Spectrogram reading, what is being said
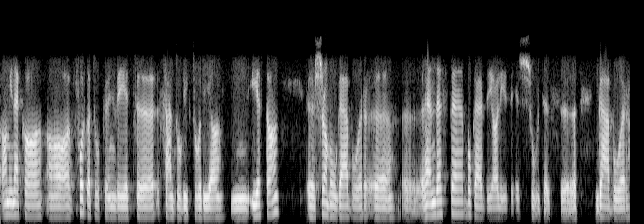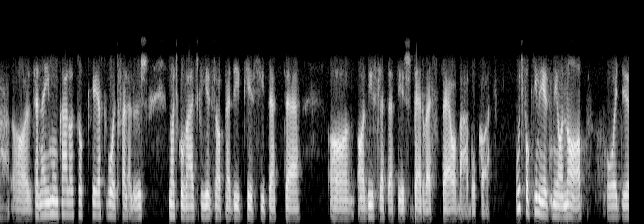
aminek a, a forgatókönyvét Szántó Viktória írta, Sramó Gábor rendezte, Bogárdi Aliz és Schultez Gábor a zenei munkálatokért volt felelős, Nagykovács Géza pedig készítette a, a díszletet és tervezte a bábokat. Úgy fog kinézni a nap, hogy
